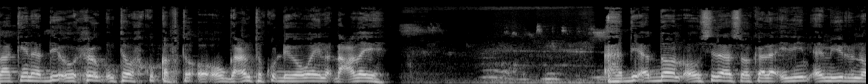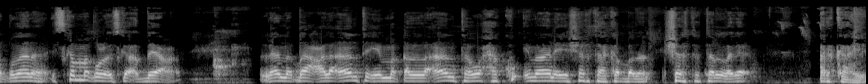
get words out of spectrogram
Laakiin haddii uu xoog inta wax ku qabto oo uu gacanta ku dhigo wayna dhacday haddii addoon uu sidaasoo kale idiin amiir noqdana iska maqlo iska adeeca. Leanna daaca la'aanta iyo maqal la'aanta waxa ku imaanaya shartaa ka badan sharta tan laga arkayo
